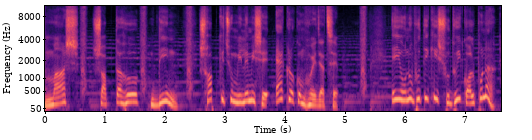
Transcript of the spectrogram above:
মাস, সপ্তাহ, দিন সব কিছু মিলেমিশে একরকম হয়ে যাচ্ছে। এই অনুভূতি কি শুধুই কল্পনা?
